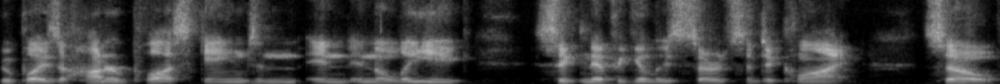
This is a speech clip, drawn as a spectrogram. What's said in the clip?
who plays 100 plus games in, in, in the league significantly starts to decline. So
